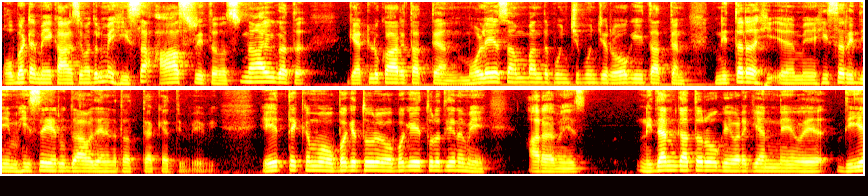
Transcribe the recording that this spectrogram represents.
ඔබට මේ කාල සීමාව තුළ මේ හිස ආශ්‍රිතව ස්නායුගත ගැටලුකාරී තත්ත්වයන් මොළය සම්බන්ධ පුංචි පුංචි රෝගී තත්ත්වයන් නිතර මේ හිස රිදීම් හිසේ රුදාව දැනෙන තත්ත්වයක් ඇති වේවි. ඒත් එක්කම ඔබගේ තුල ඔබගේ තුල තියෙන මේ අර මේ නිදන්ගත රෝග ඒවට කියන්නේ ඔය දිය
